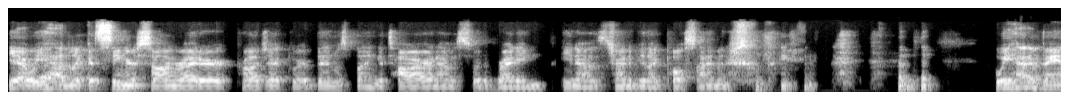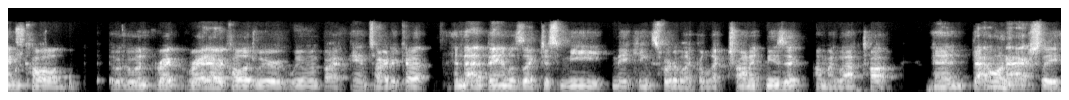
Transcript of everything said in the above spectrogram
yeah we had like a singer songwriter project where ben was playing guitar and i was sort of writing you know i was trying to be like paul simon or something we had a band called when, right right out of college we were we went by Antarctica. And that band was like just me making sort of like electronic music on my laptop. And that one actually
